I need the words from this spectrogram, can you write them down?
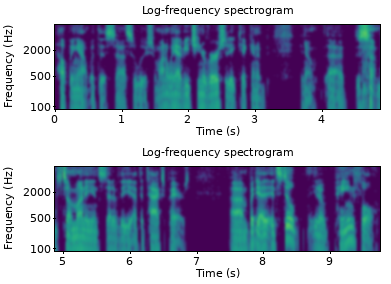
helping out with this uh, solution? Why don't we have each university kicking a, you know, uh, some some money instead of the uh, the taxpayers? Um, but yeah, it's still you know painful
